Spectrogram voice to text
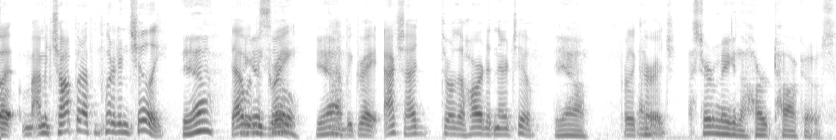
But I mean, chop it up and put it in chili. Yeah, That I would be guess so. great. Yeah, that'd be great. Actually, I'd throw the heart in there too yeah. for the courage. I started making the heart tacos.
